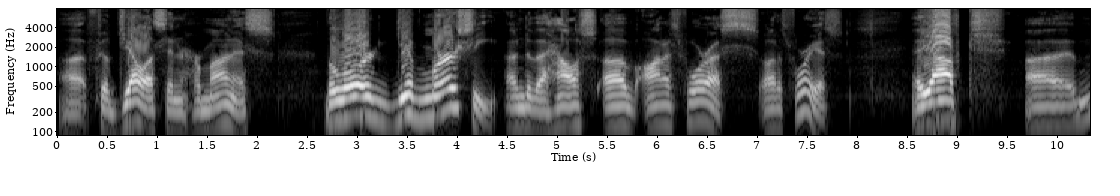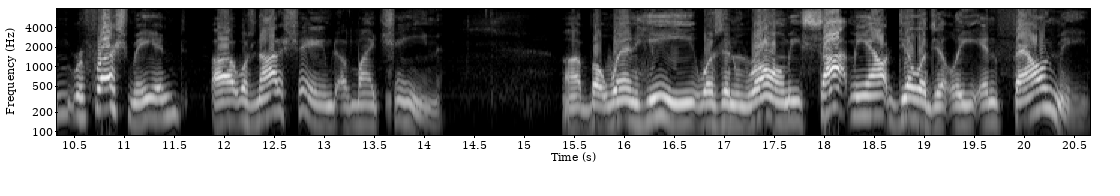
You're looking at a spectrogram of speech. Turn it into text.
uh, Phygellus and Hermanus, the Lord give mercy unto the house of Onesiphorus. Onesiphorus. He oft uh, refreshed me and uh, was not ashamed of my chain. Uh, but when he was in Rome, he sought me out diligently and found me.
